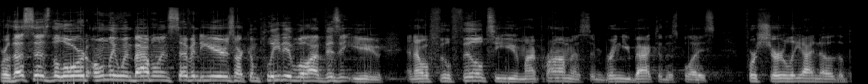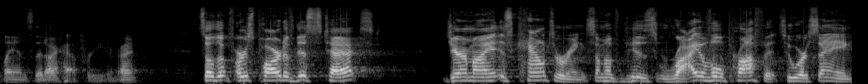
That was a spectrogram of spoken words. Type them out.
For thus says the Lord, only when Babylon's 70 years are completed will I visit you, and I will fulfill to you my promise and bring you back to this place. For surely I know the plans that I have for you, right? So the first part of this text Jeremiah is countering some of his rival prophets who are saying,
